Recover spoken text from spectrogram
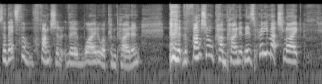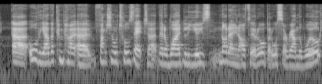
so that's the function, the Wairua component. the functional component is pretty much like uh, all the other uh, functional tools that uh, that are widely used, not only in Aotearoa but also around the world,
